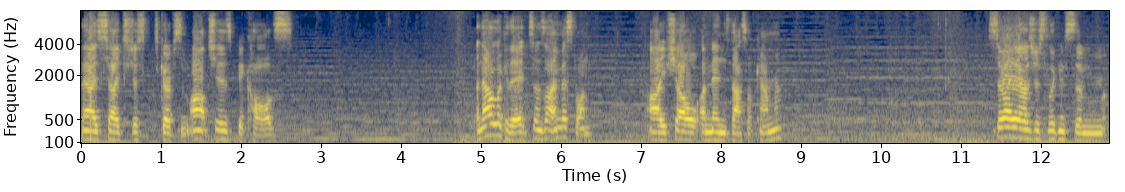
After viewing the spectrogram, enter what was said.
Then I decided to just go for some arches because... And now look at it, it turns out I missed one. I shall amend that off camera. So I was just looking for some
